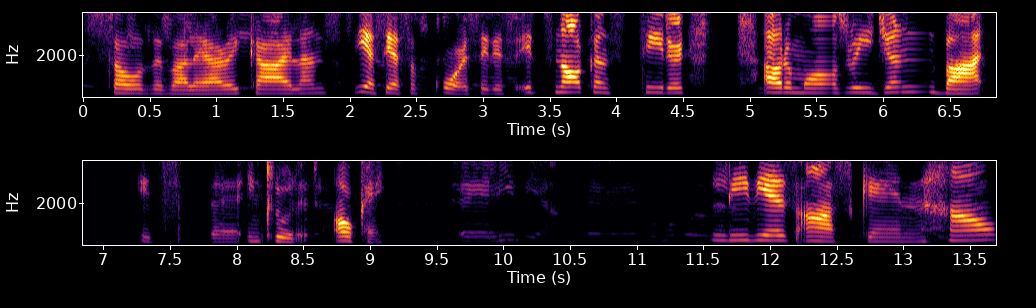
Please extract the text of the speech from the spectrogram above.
so the Balearic Islands, yes, yes, of course, it is. It's not considered outermost region, but it's Eh, included. Okay. Lydia is asking, how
